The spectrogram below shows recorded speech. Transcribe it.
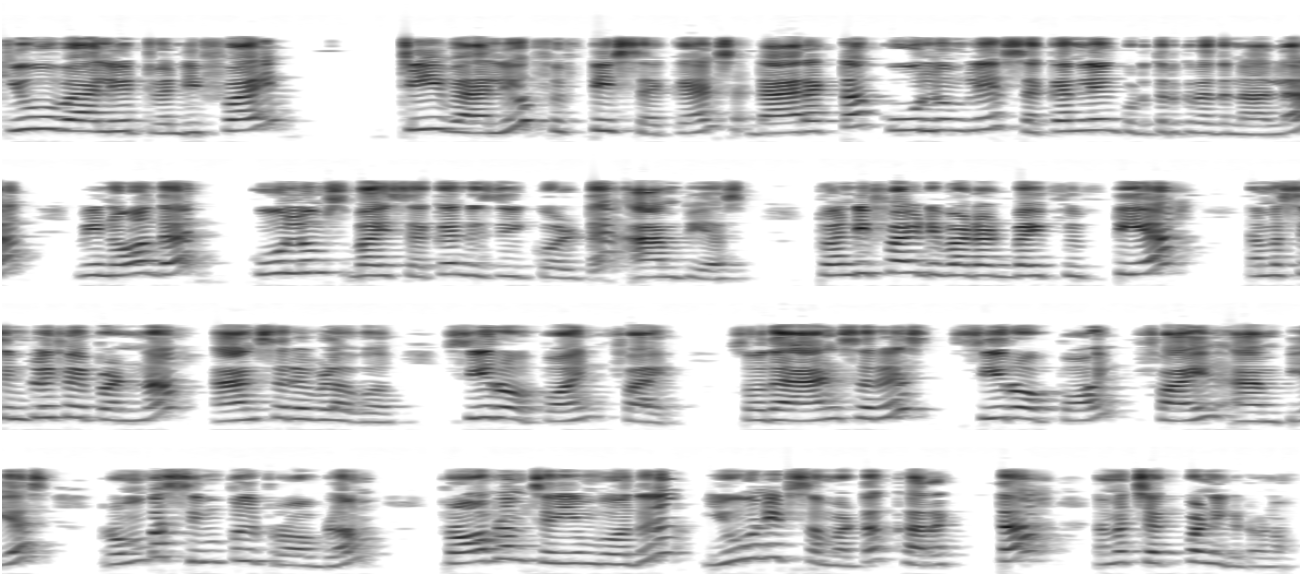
Q value twenty five T value fifty seconds டைரக்டாக கூலும்லேயும் செகண்ட்லேயும் கொடுத்துருக்கிறதுனால we know that coulombs by second is equal to amperes twenty five divided by ஃபிஃப்டியை நம்ம சிம்பிளிஃபை பண்ணால் ஆன்சர் எவ்வளவு? Zero point five so the answer is zero point five amperes ரொம்ப சிம்பிள் ப்ராப்ளம் ப்ராப்ளம் செய்யும்போது யூனிட்ஸை மட்டும் கரெக்டாக நம்ம செக் பண்ணிக்கிடணும்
